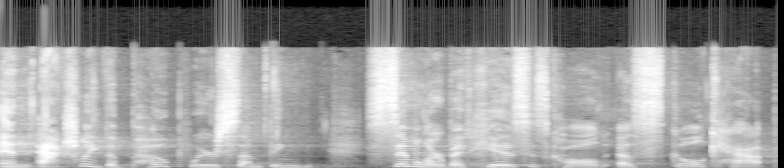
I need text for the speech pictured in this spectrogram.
And actually, the Pope wears something similar, but his is called a skull cap.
